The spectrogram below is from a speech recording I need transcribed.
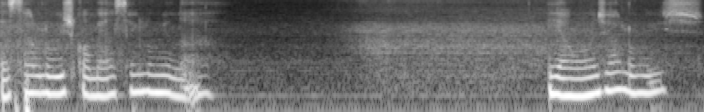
Essa luz começa a iluminar. E aonde a luz,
